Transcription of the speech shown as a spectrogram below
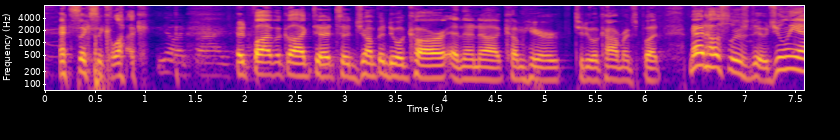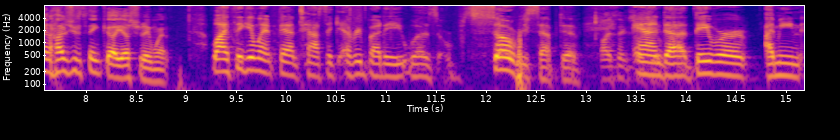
at six o'clock. No, at five. at five o'clock to, to jump into a car and then uh, come here to do a conference. But Mad Hustlers do. Julianne, how did you think uh, yesterday went? Well, I think it went fantastic. Everybody was so receptive. I think so, And uh, they were, I mean,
